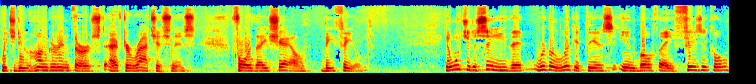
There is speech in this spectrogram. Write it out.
which do hunger and thirst after righteousness, for they shall be filled. Now, I want you to see that we're going to look at this in both a physical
